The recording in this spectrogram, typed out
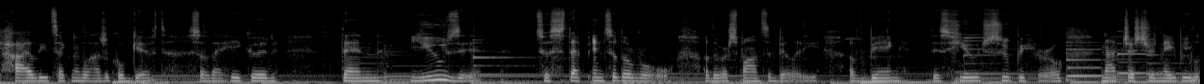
highly technological gift so that he could then use it to step into the role of the responsibility of being this huge superhero, not just your neighbor,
